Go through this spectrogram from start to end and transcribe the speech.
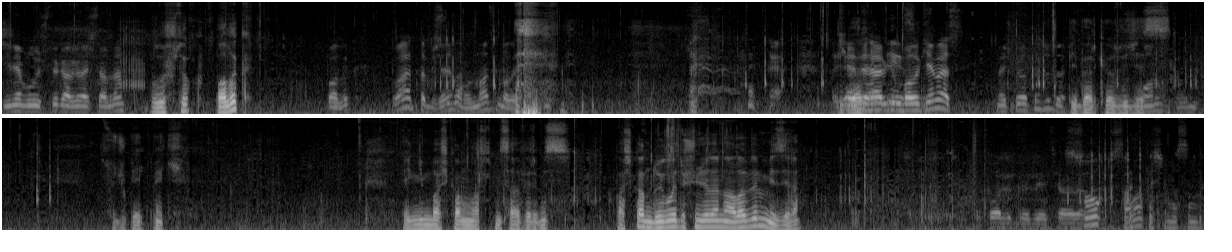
Yine buluştuk arkadaşlarla. Buluştuk. Balık. Balık. Var tabii canım. Olmaz mı balık? Kedi her gün balık yemez. Meşhur atasıdır. biber közleyeceğiz. Sucuk ekmek. Engin Başkan var misafirimiz. Başkan duygu ve düşüncelerini alabilir miyiz ya? Soğuktu sabah da şimdi ısındık.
